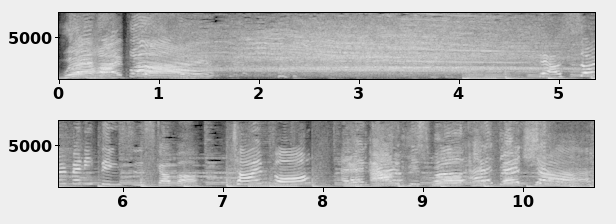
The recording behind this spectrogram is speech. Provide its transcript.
we're Hi-5! There are so many things to discover. Time for An out of this world adventure.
